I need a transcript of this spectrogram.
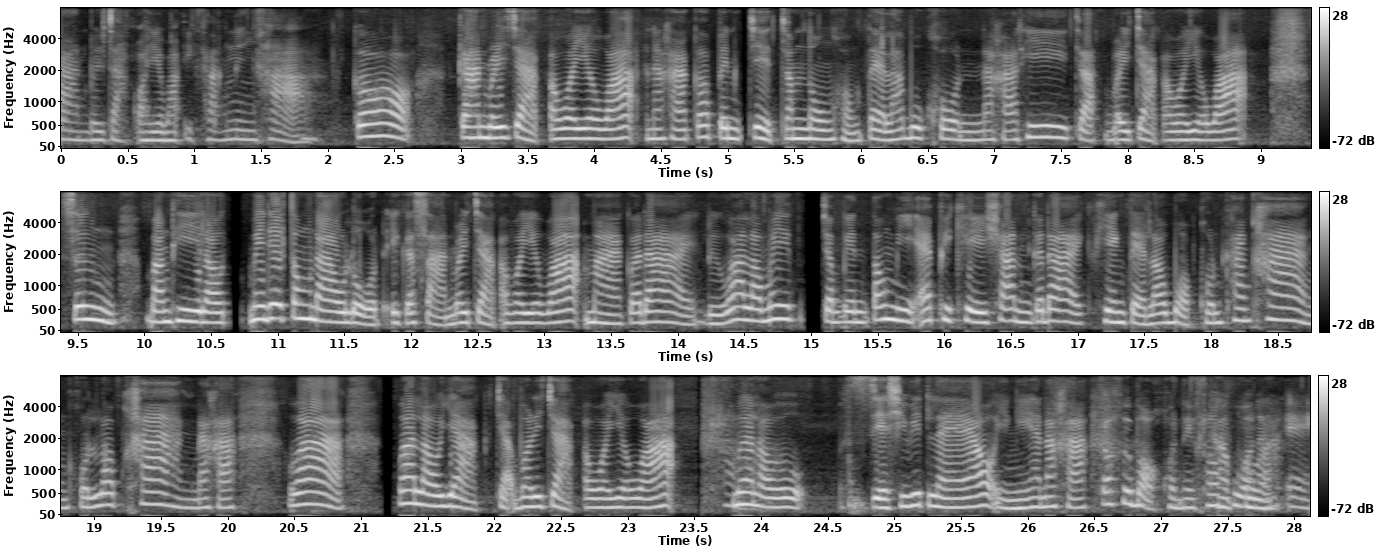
การบริจาคอวัยวะอีกครั้งหนึ่งค่ะ ก็ การบริจาคอวัยวะนะคะ ก็เป็นเจตจำนงของแต่ละบุคคลนะคะ ที่จะบริจาคอวัยวะ ซึ่งบางทีเราไม่ได้ต้องดาวน์โหลดเอกสารบริจาคอวัยวะมาก็ได้ หรือว่าเราไม่จำเป็นต้องมีแอปพลิเคชันก็ได้ เพียงแต่เราบอกคนข้างๆ คนรอบข้างนะคะ ว่าว่าเราอยากจะบริจาคอวัยวะ เมื่อเรา เสียชีวิตแล้วอย่างนี้ยนะคะ ก็คือบอกคนในครอบครัวครอบครัวนั่นเอง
